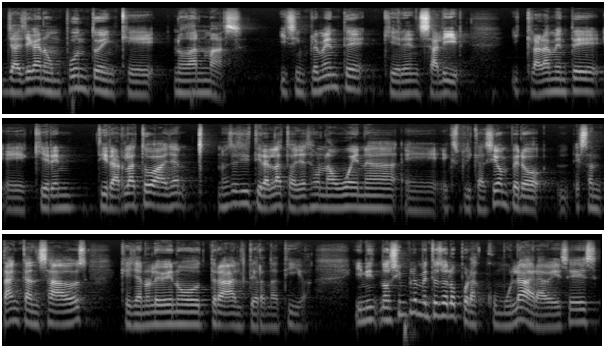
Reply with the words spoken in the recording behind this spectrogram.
ya llegan a un punto en que no dan más y simplemente quieren salir y claramente eh, quieren tirar la toalla. No sé si tirar la toalla es una buena eh, explicación, pero están tan cansados que ya no le ven otra alternativa. Y no simplemente solo por acumular, a veces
